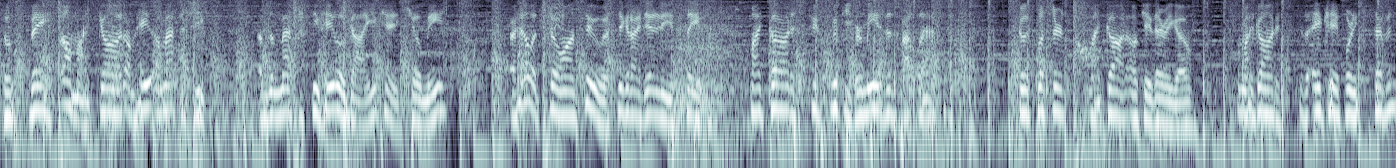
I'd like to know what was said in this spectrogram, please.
Some space. Oh my god, I'm, ha- I'm Master Chief. I'm the Master Chief Halo guy. You can't kill me. Our helmet's still on too. A secret identity is safe. My god, it's too spooky for me. Is this Outlast? Ghostbusters? Oh my god. Okay, there we go. Oh my god, is it AK-47?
